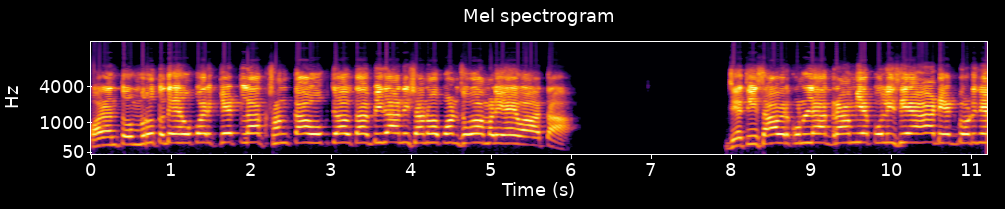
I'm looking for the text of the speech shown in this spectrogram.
પરંતુ મૃતદેહ ઉપર કેટલાક શંકાઓ ઉપજાવતા બીજા નિશાનો પણ જોવા મળી આવ્યા હતા. જેથી સાવરકુંડલા ગ્રામ્ય પોલીસે આ ડેડ બોડીને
